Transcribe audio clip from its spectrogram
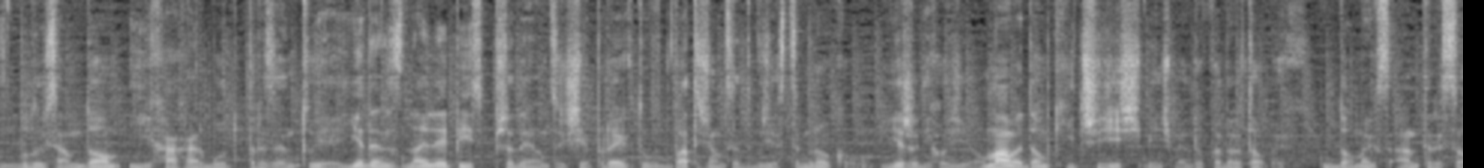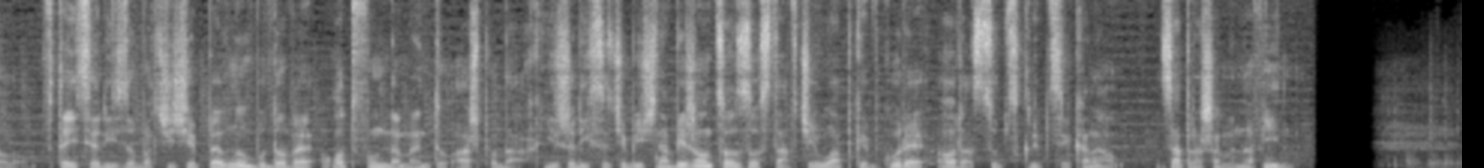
Zbuduj sam dom i Hacharwood prezentuje jeden z najlepiej sprzedających się projektów w 2020 roku, jeżeli chodzi o małe domki 35 m2. Domek z antresolą. W tej serii zobaczycie pełną budowę od fundamentu aż po dach. Jeżeli chcecie być na bieżąco, zostawcie łapkę w górę oraz subskrypcję kanału. Zapraszamy na film.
